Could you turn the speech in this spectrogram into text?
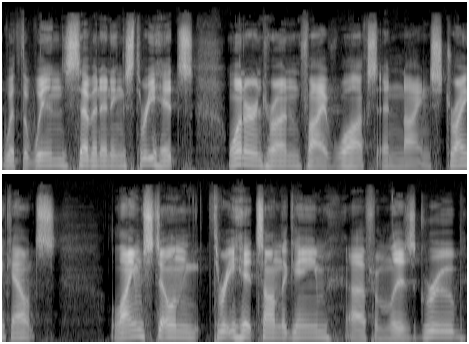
with the win, seven innings, three hits, one earned run, five walks, and nine strikeouts. Limestone, three hits on the game uh, from Liz Grube,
